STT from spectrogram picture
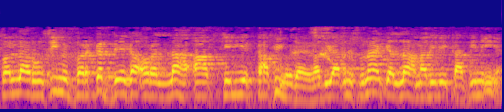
تو اللہ روزی میں برکت دے گا اور اللہ آپ کے لیے کافی ہو جائے گا۔ ابھی آپ نے سنا ہے کہ اللہ ہمارے لیے کافی نہیں ہے۔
